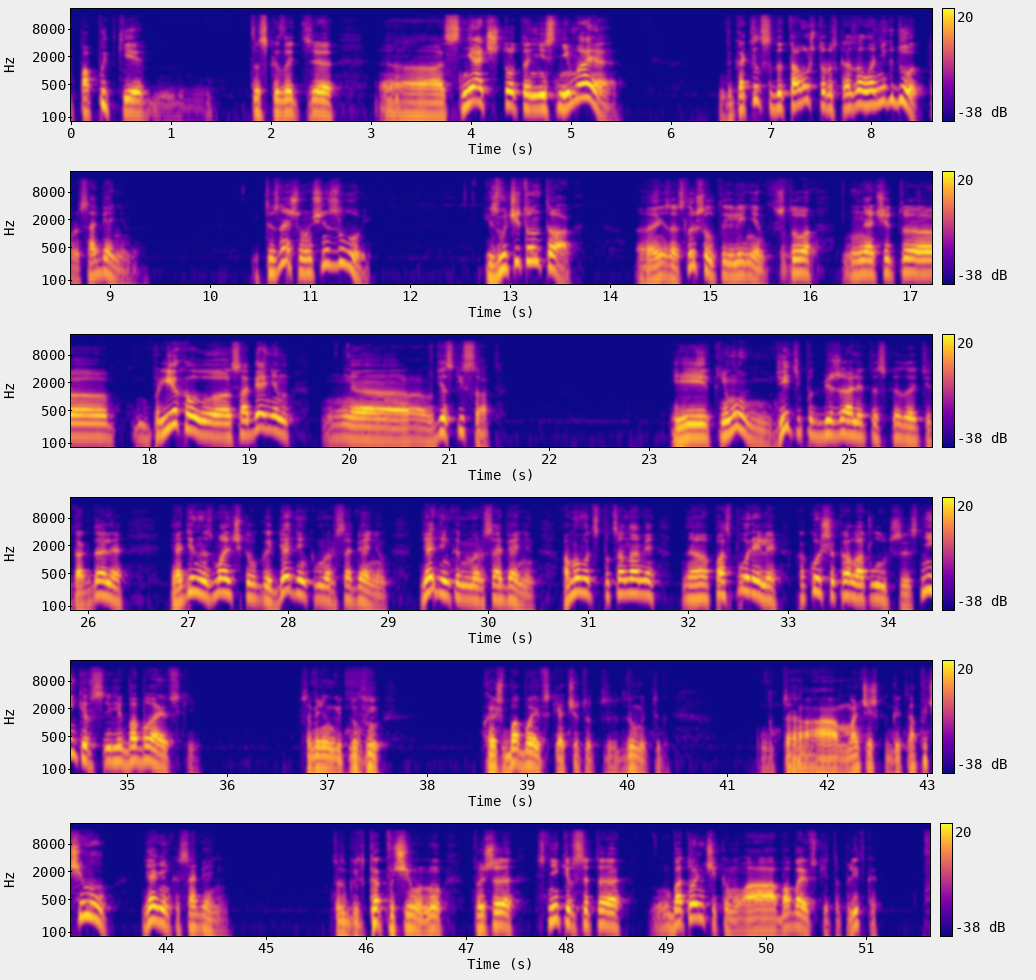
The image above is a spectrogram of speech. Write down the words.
попытки, так сказать, э, э, снять что-то не снимая, докатился до того, что рассказал анекдот про Собянина. И ты знаешь, он очень злой. И звучит он так. Э, не знаю, слышал ты или нет, что, значит, э, приехал Собянин э, в детский сад. И к нему дети подбежали, так сказать, и так далее. И один из мальчиков говорит, дяденька мэр Собянин, дяденька мэр Собянин, а мы вот с пацанами поспорили, какой шоколад лучше, Сникерс или Бабаевский? Собянин говорит, ну, конечно, Бабаевский, а что тут думать? А мальчишка говорит, а почему? дяденька Собянин. Тот говорит, как почему? Ну, потому что сникерс это батончиком, а Бабаевский это плитка.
